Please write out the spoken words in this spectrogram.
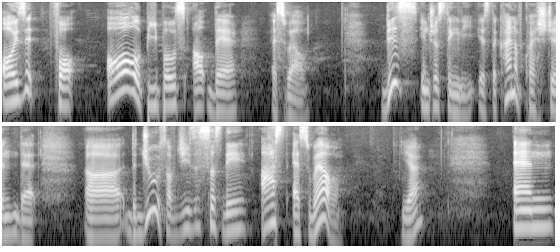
Or is it for all peoples out there as well? This, interestingly, is the kind of question that uh, the Jews of Jesus' day asked as well. Yeah? And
